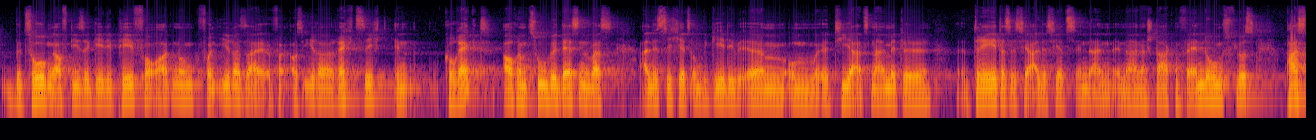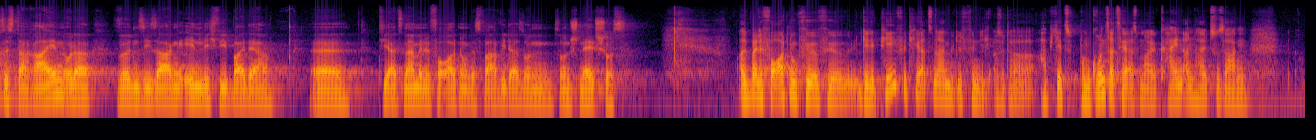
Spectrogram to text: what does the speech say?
bezogen auf diese GDP-Verordnung von ihrer Seite, von, aus ihrer Rechtssicht in, korrekt, auch im Zuge dessen, was alles sich jetzt um, GD, ähm, um Tierarzneimittel dreht. Das ist ja alles jetzt in, ein, in einer starken Veränderungsfluss. Passt es da rein oder würden Sie sagen, ähnlich wie bei der äh, Tierarzneimittelverordnung, das war wieder so ein, so ein Schnellschuss? Also bei der Verordnung für, für GDP, für Tierarzneimittel, finde ich, also da habe ich jetzt vom Grundsatz her erstmal keinen Anhalt zu sagen,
